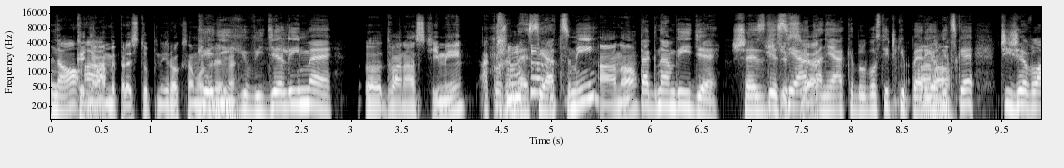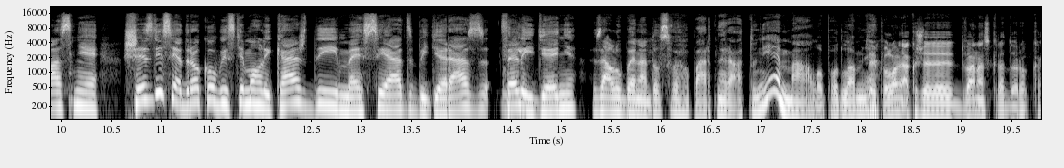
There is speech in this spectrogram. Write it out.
no keď a nemáme prestupný rok keď samozrejme, ich vydelíme 12. akože mesiacmi, Áno. tak nám vyjde 60, 60. a nejaké blbostičky periodické. Čiže vlastne 60 rokov by ste mohli každý mesiac byť raz celý deň zalúbená do svojho partnera. A to nie je málo, podľa mňa. To je podľa mňa akože 12 krát do roka.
